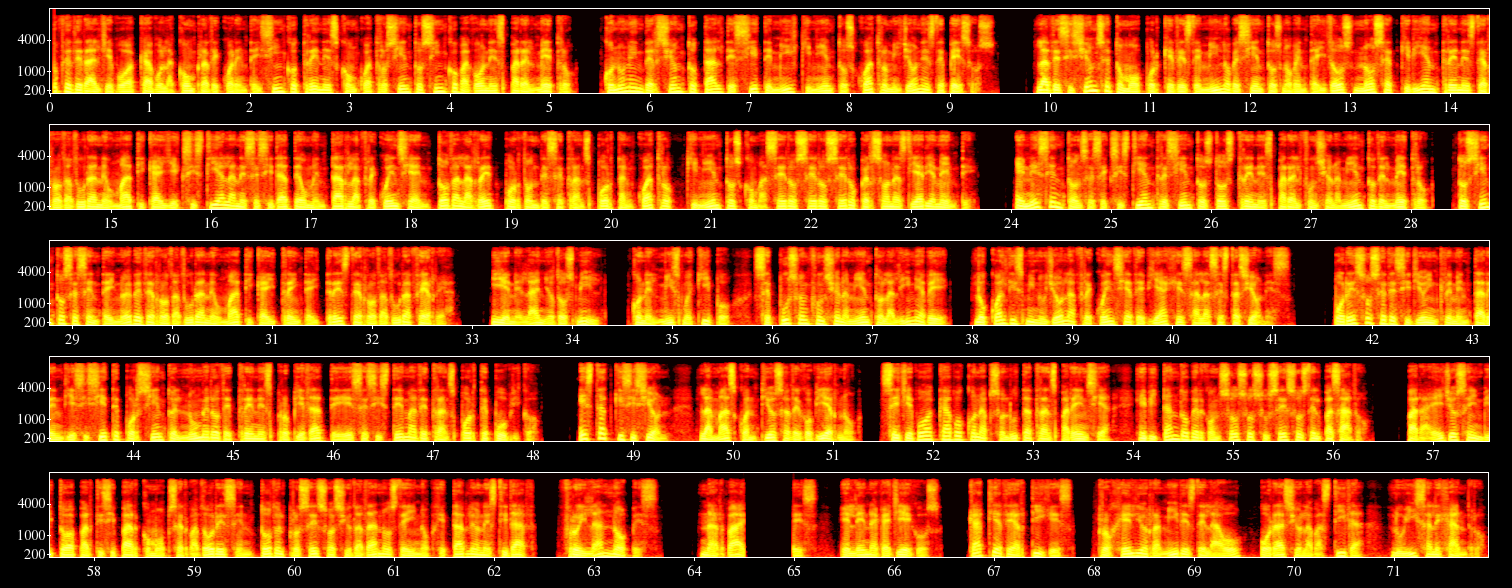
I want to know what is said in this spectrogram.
Federal llevó a cabo la compra de 45 trenes con 405 vagones para el metro, con una inversión total de 7.504 millones de pesos. La decisión se tomó porque desde 1992 no se adquirían trenes de rodadura neumática y existía la necesidad de aumentar la frecuencia en toda la red por donde se transportan 4.500,000 personas diariamente. En ese entonces existían 302 trenes para el funcionamiento del metro, 269 de rodadura neumática y 33 de rodadura férrea. Y en el año 2000, con el mismo equipo, se puso en funcionamiento la línea B, lo cual disminuyó la frecuencia de viajes a las estaciones. Por eso se decidió incrementar en 17% el número de trenes propiedad de ese sistema de transporte público. Esta adquisición, la más cuantiosa de gobierno, se llevó a cabo con absoluta transparencia, evitando vergonzosos sucesos del pasado. Para ello se invitó a participar como observadores en todo el proceso a ciudadanos de inobjetable honestidad, Froilán López, Narváez, Elena Gallegos, Katia de Artigues, Rogelio Ramírez de la O, Horacio Labastida, Luis Alejandro,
